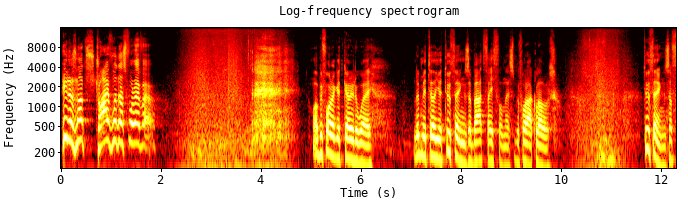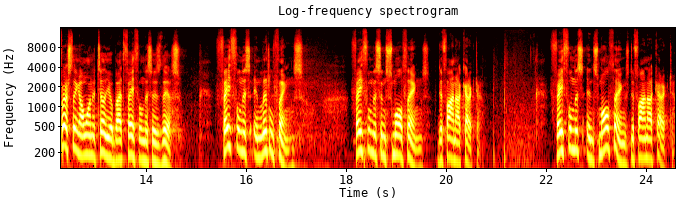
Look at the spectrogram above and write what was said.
He does not strive with us forever. Well, before I get carried away, let me tell you two things about faithfulness before I close. Two things. The first thing I want to tell you about faithfulness is this faithfulness in little things Faithfulness in small things define our character. Faithfulness in small things define our character.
